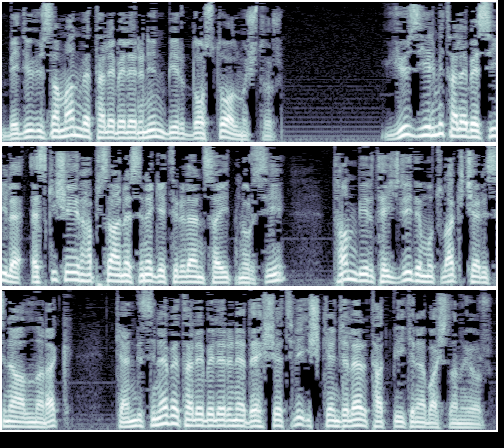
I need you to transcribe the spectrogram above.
Bediüzzaman ve talebelerinin bir dostu olmuştur. 120 talebesiyle Eskişehir hapishanesine getirilen Said Nursi tam bir tecridi mutlak içerisine alınarak kendisine ve talebelerine dehşetli işkenceler tatbikine başlanıyor.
